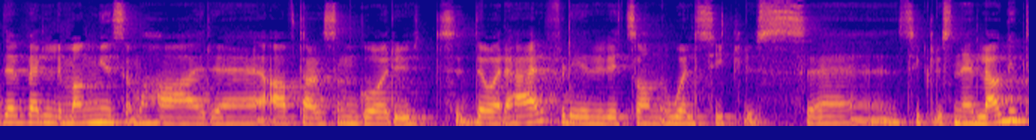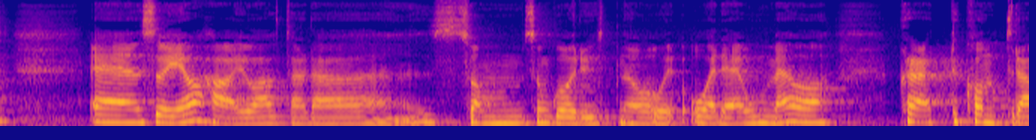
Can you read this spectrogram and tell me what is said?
det, er veldig mange som har uh, avtaler som går ut det året her, fordi det er litt sånn OL-syklusen uh, er lagd. Eh, så jeg har jo avtaler som, som, går ut når året er omme. og klart Kontra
